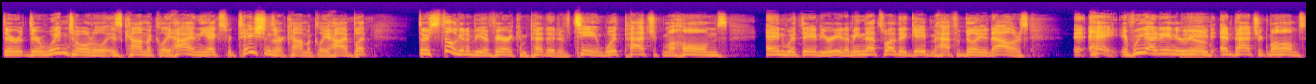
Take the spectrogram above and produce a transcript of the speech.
their their win total is comically high, and the expectations are comically high, but they're still going to be a very competitive team with Patrick Mahomes and with Andy Reid. I mean, that's why they gave him half a billion dollars. Hey, if we got Andy Yeah. Reid and Patrick Mahomes,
